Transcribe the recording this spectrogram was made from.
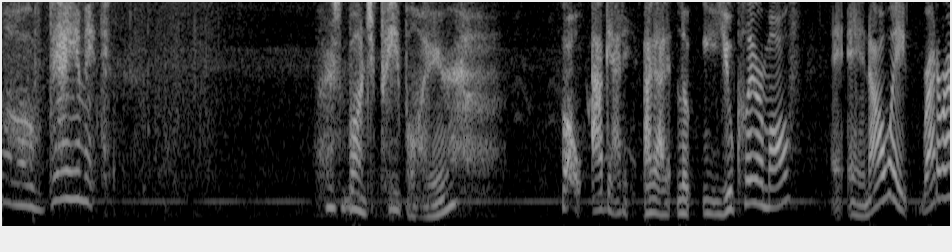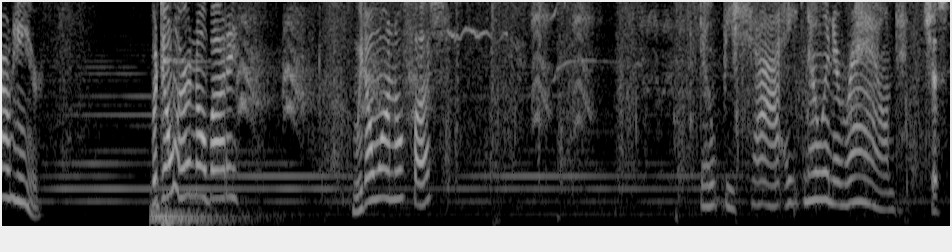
Oh, damn it. There's a bunch of people here. Oh, I got it. I got it. Look, you clear them off, and I'll wait right around here. But don't hurt nobody. We don't want no fuss. Don't be shy, ain't no one around. Just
